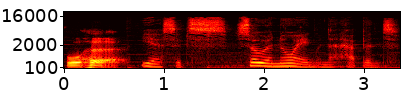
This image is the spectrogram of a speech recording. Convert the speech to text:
for her. Yes, it's so annoying when that happens.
